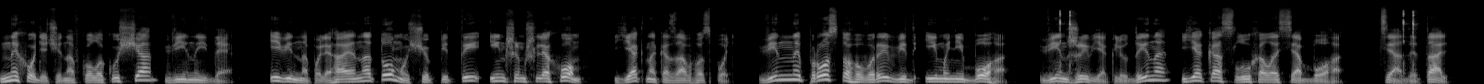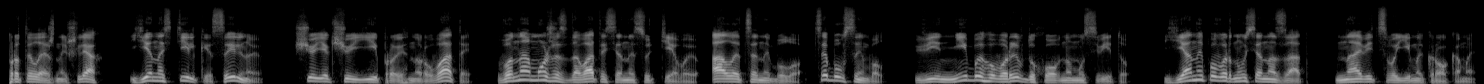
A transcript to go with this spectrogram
Не ходячи навколо куща, він йде, і він наполягає на тому, щоб піти іншим шляхом, як наказав Господь. Він не просто говорив від імені Бога, він жив як людина, яка слухалася Бога. Ця деталь, протилежний шлях, є настільки сильною, що якщо її проігнорувати, вона може здаватися несуттєвою, але це не було. Це був символ. Він ніби говорив духовному світу Я не повернуся назад навіть своїми кроками.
